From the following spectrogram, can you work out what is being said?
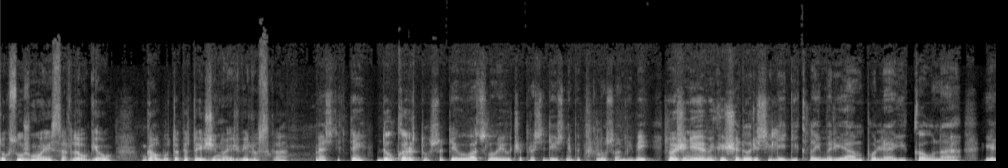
toks užmojais ar daugiau, galbūt apie tai žino ir Vilius ką. Mes tik tai daug kartų su tėvu Vaclavu jau čia prasidėjus nebepriklausomybei. Važinėjome iki Šedoris į leidyklą, į Marijampolę, į Kauną, į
